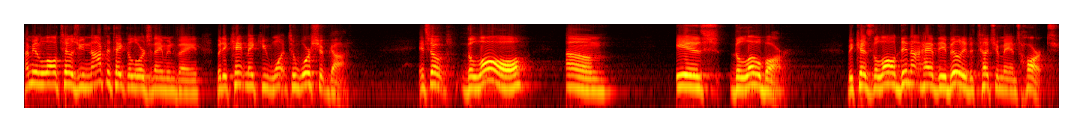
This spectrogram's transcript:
How many know the law tells you not to take the Lord's name in vain, but it can't make you want to worship God. And so the law um, is the low bar because the law did not have the ability to touch a man's heart.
